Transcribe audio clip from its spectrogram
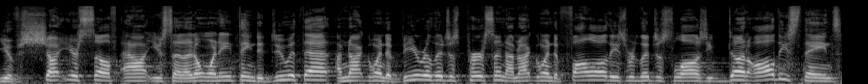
You've shut yourself out. You said, I don't want anything to do with that. I'm not going to be a religious person. I'm not going to follow all these religious laws. You've done all these things.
